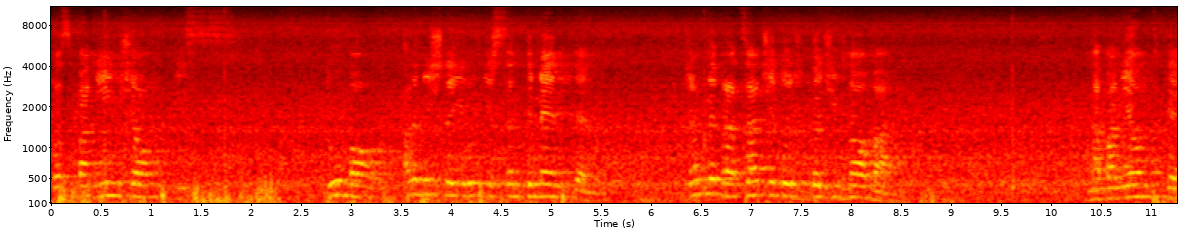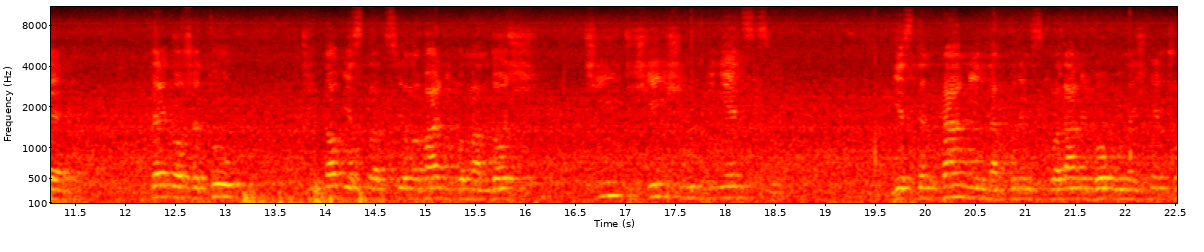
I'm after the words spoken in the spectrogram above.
to z pamięcią i z dumą, ale myślę i również sentymentem, ciągle wracacie do, do Dziwnowa na pamiątkę tego, że tu w Dziwnowie stacjonowali komandosi, ci dzisiejsi lublinieccy. Jest ten kamień, na którym składamy Bogu najświętszą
